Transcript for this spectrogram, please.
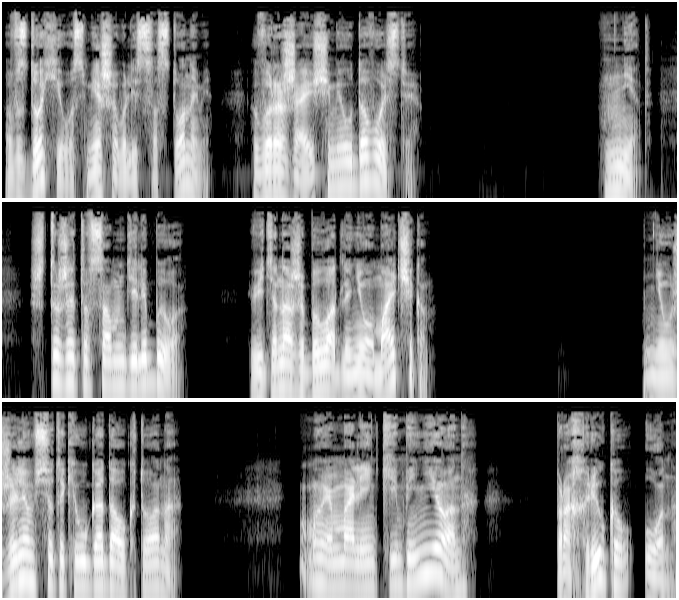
Вздохи его смешивались со стонами, выражающими удовольствие. Нет. Что же это в самом деле было? Ведь она же была для него мальчиком. Неужели он все-таки угадал, кто она? «Мой маленький миньон», — прохрюкал он.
